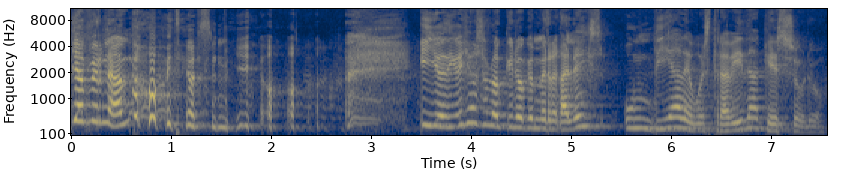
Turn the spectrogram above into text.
Y a Fernando, Dios mío. Y yo digo, yo solo quiero que me regaléis un día de vuestra vida que es oro.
